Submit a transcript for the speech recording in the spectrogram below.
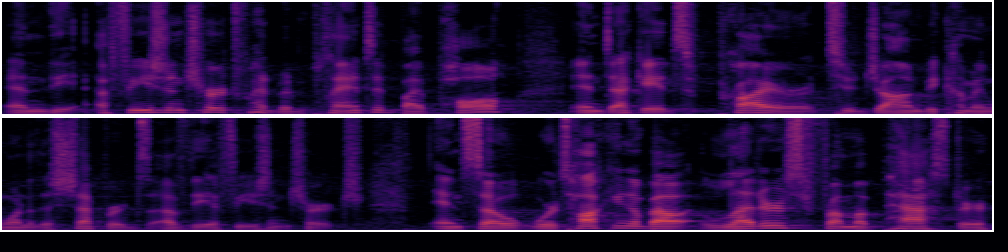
And the Ephesian church had been planted by Paul in decades prior to John becoming one of the shepherds of the Ephesian church. And so we're talking about letters from a pastor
